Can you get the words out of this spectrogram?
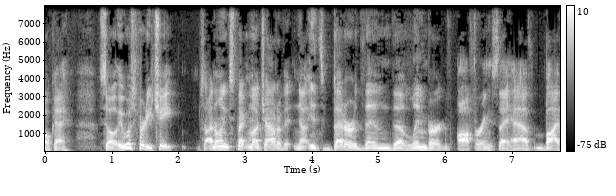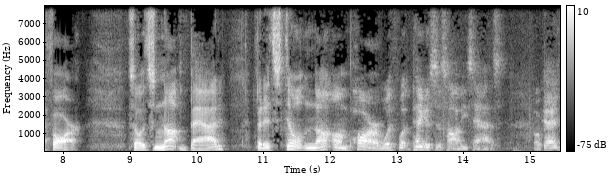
Okay? So it was pretty cheap. So I don't expect much out of it. Now, it's better than the Lindberg offerings they have by far. So it's not bad, but it's still not on par with what Pegasus Hobbies has. Okay?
